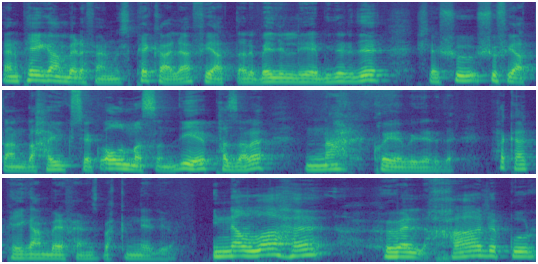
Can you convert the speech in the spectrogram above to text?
Yani Peygamber Efendimiz pekala fiyatları belirleyebilirdi. İşte şu şu fiyattan daha yüksek olmasın diye pazara nar koyabilirdi. Fakat Peygamber Efendimiz bakın ne diyor. İnna Allaha huvel halikur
